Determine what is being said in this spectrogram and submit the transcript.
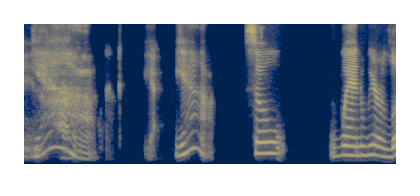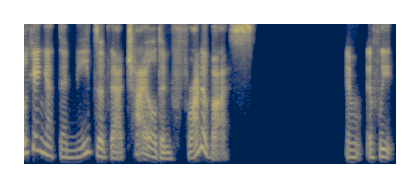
Yeah. Yeah. Yeah. So when we're looking at the needs of that child in front of us, and if we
